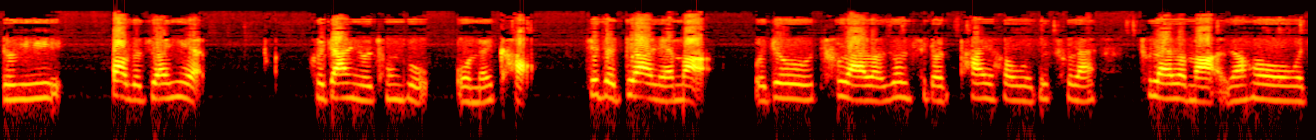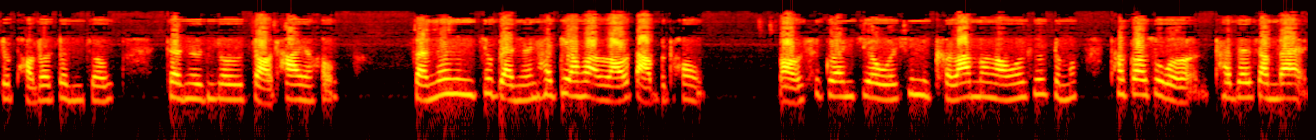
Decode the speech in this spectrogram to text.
由于报的专业和家里有冲突，我没考。接着第二年嘛，我就出来了，认识了他以后，我就出来，出来了嘛，然后我就跑到郑州，在郑州找他以后，反正就感觉他电话老打不通，老是关机，我心里可纳闷了。我说怎么？他告诉我他在上班，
